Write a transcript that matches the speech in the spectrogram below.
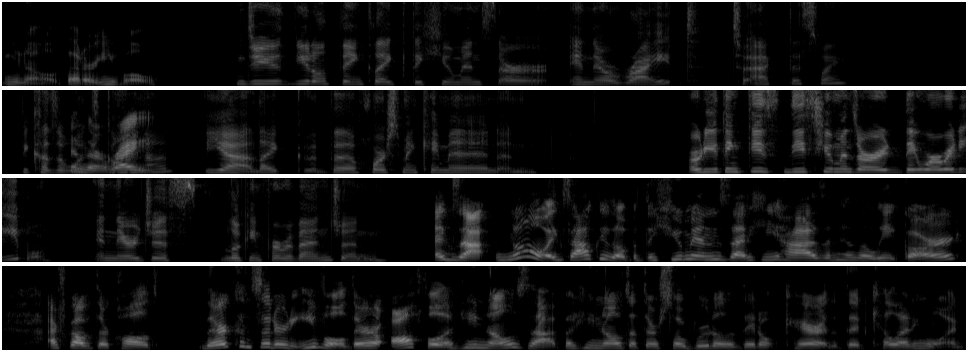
you know, that are evil. Do you you don't think like the humans are in their right to act this way because of what's going right. on? Yeah, like the horsemen came in and or do you think these these humans are they were already evil and they're just looking for revenge and Exact. No, exactly though. But the humans that he has in his elite guard, I forgot what they're called they're considered evil. They're awful, and he knows that, but he knows that they're so brutal that they don't care, that they'd kill anyone.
